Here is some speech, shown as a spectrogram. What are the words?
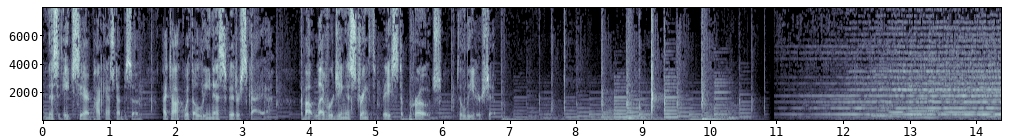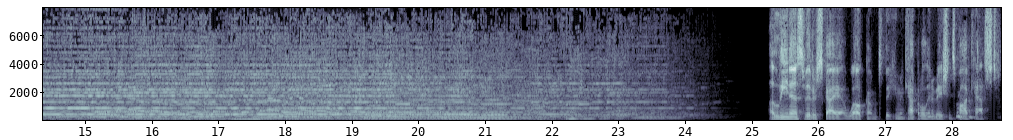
In this HCI podcast episode, I talk with Alena Sviderskaia about leveraging a strength based approach to leadership. Alena Sviderskaia, welcome to the Human Capital Innovations Podcast.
